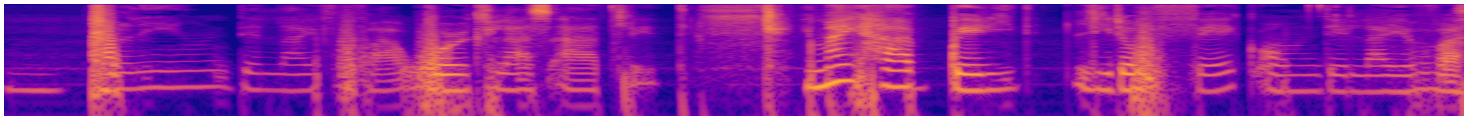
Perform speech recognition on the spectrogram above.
blind the life of a world class athlete, it might have very little effect on the life of a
